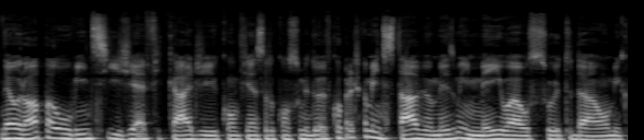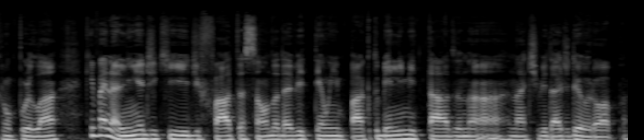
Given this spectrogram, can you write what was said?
Na Europa, o índice GFK de confiança do consumidor ficou praticamente estável, mesmo em meio ao surto da Omicron por lá, que vai na linha de que, de fato, essa onda deve ter um impacto bem limitado na, na atividade da Europa.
